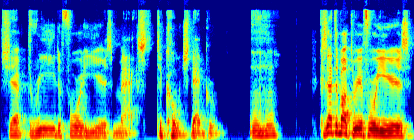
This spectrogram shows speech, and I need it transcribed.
should have three to four years max to coach that group. Because mm-hmm. after about three or four years,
